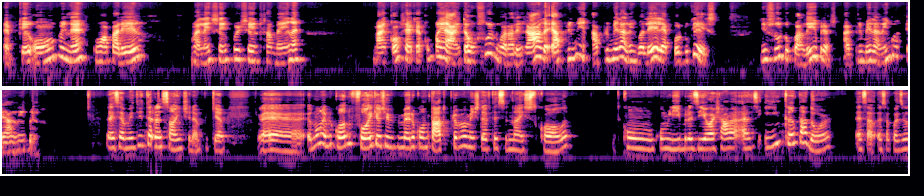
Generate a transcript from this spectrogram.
é porque ouve, né, com o aparelho, mas nem 100% também, né? mas consegue acompanhar. Então, o surdo oralizado, é a, prime a primeira língua dele é português. E surdo com a Libras, a primeira língua é a Libra. Isso é muito interessante, né? Porque é, eu não lembro quando foi que eu tive o primeiro contato, provavelmente deve ter sido na escola, com, com Libras, e eu achava assim, encantador. essa, essa coisa. Eu,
